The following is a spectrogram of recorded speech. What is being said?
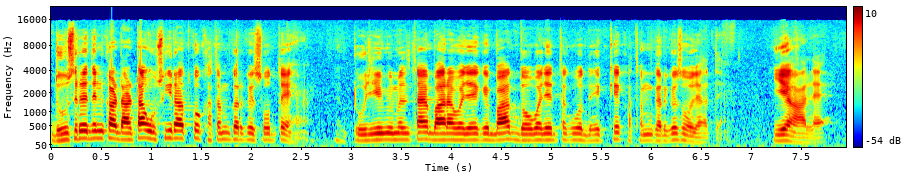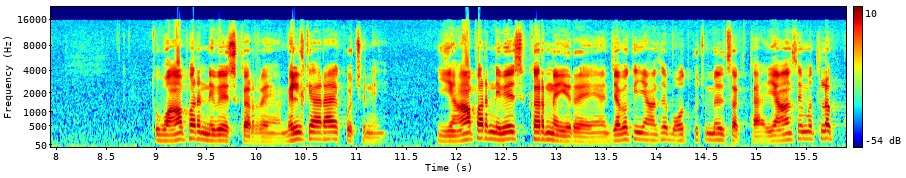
दूसरे दिन का डाटा उसी रात को ख़त्म करके सोते हैं। टू जी भी मिलता है बारह बजे के बाद, दो बजे तक वो देख के ख़त्म करके सो जाते हैं। ये हाल है। तो वहाँ पर निवेश कर रहे हैं। मिल क्या रहा है? कुछ नहीं। यहाँ पर निवेश कर नहीं रहे हैं, जबकि यहाँ से बहुत कुछ मिल सकता है। यहाँ से मतलब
